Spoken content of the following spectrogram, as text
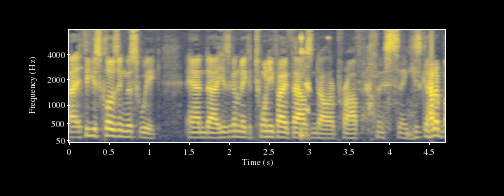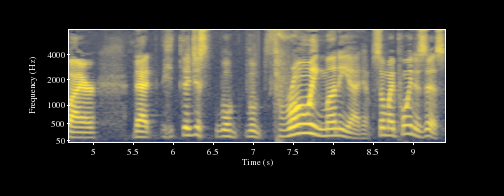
I think he's closing this week and uh, he's going to make a twenty-five thousand dollar profit on this thing. He's got a buyer that he, they just throwing money at him. So my point is this:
